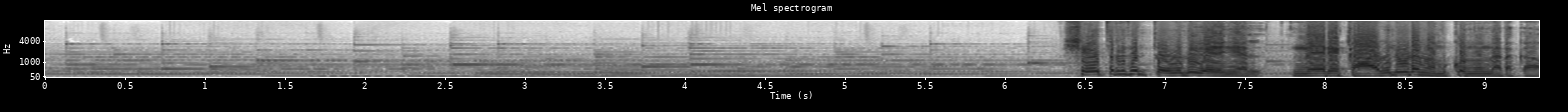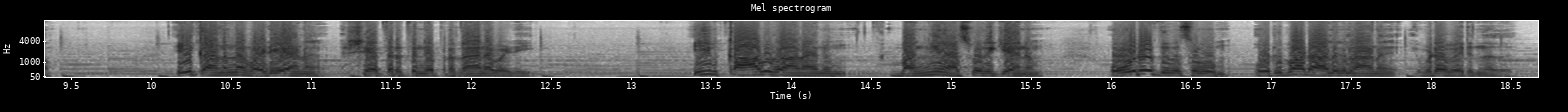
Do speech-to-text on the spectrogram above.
ക്ഷേത്രത്തിൽ തൊഴുതു കഴിഞ്ഞാൽ നേരെ കാവിലൂടെ നമുക്കൊന്ന് നടക്കാം. ഈ കാണുന്ന വഴിയാണ് ക്ഷേത്രത്തിന്റെ പ്രധാന വഴി. ഈ കാവ് കാണാനും ഭംഗി ആസ്വദിക്കാനും ഓരോ ദിവസവും ഒരുപാട് ആളുകളാണ് ഇവിടെ വരുന്നത്.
